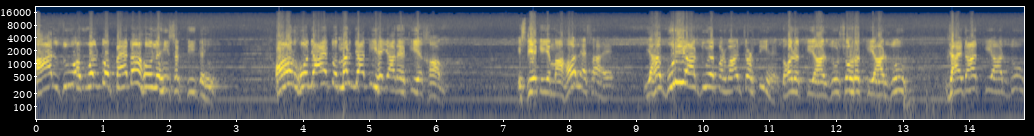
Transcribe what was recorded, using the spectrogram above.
آرزو اول تو پیدا ہو نہیں سکتی کہیں، اور ہو جائے تو مر جاتی ہے یا رہتی ہے خام۔ اس لیے کہ یہ ماحول ایسا ہے، یہاں بری آرزویں پروان چڑھتی ہیں۔ دولت کی آرزو، شہرت کی آرزو جائیداد کی آرزو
